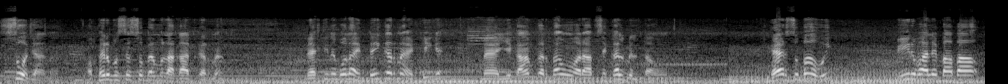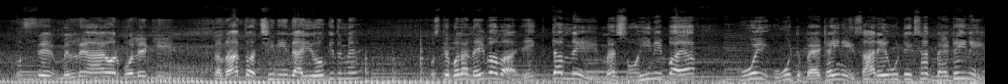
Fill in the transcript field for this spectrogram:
सो जाना। और फिर मुझसे सुबह मुलाकात करना। व्यक्ति ने बोला, इतना ही करना है, ठीक है। मैं ये काम करता हूँ और आपसे कल मिलता हूँ। खैर, सुबह हुई। पीर वाले बाबा उससे मिलने आए और बोले कि, कल रात तो अच्छी नींद आई होगी तुम्हें? उसने बोला, नहीं बाबा, एकदम नहीं। मैं सो ही नहीं पाया। कोई ऊँट बैठा ही नहीं, सारे ऊँट एक साथ बैठे ही नहीं।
